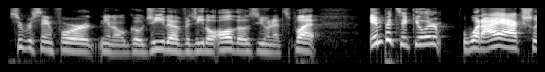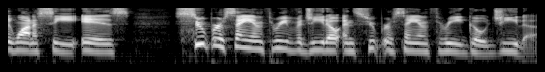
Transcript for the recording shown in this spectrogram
Super Saiyan 4, you know, Gogeta, Vegeta, all those units. But in particular, what I actually want to see is Super Saiyan 3 Vegito and Super Saiyan 3 Gogeta.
